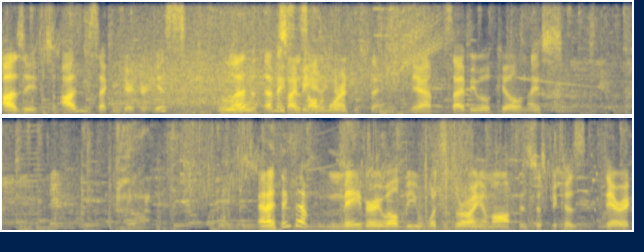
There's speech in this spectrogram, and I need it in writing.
Ozy, so Ozy's second character is Ooh, well, that, that makes side this all the more kill. interesting. Yeah. Side B will kill, nice. And I think that may very well be what's throwing him off is just because Derek,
